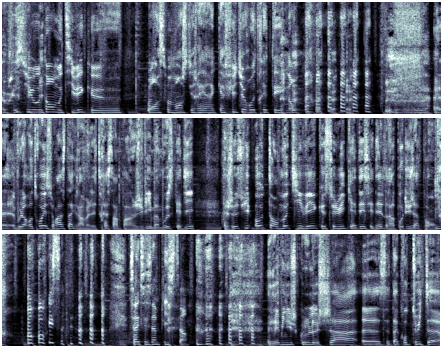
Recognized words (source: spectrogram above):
je suis autant motivée que. Bon, en ce moment, je dirais qu'un futur retraité. Non. Euh, Vous la retrouvez sur Instagram, elle est très sympa. hein. Julie Mamouze qui a dit Je suis autant motivé que celui qui a dessiné le drapeau du Japon. Oh oui, c'est vrai que c'est simpliste. hein. Rémi Nuchkou, le chat, euh, c'est un compte Twitter.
